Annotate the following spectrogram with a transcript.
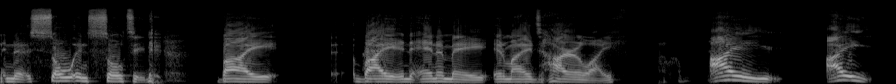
been so insulted by by an anime in my entire life. I I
